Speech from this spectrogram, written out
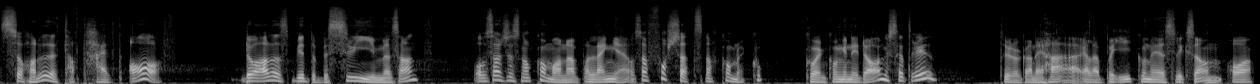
så hadde det tatt helt av. Da hadde han begynt å besvime, sant? og så har han ikke snakka om han på lenge. Og så har han fortsatt snakka om det hvor er kongen i dag, Så jeg tror, Tror dere han er her eller på Ikones, liksom? Og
